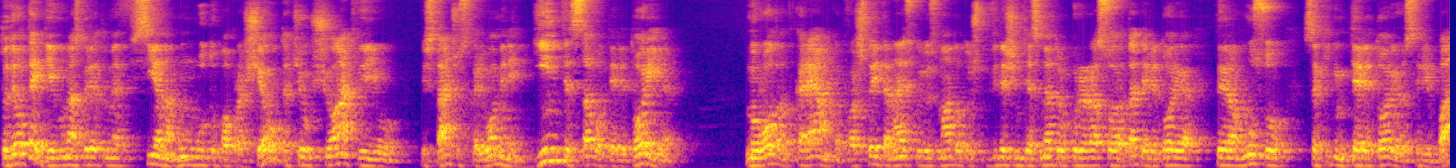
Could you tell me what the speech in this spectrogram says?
Todėl taip, jeigu mes turėtume sieną, mums būtų paprasčiau, tačiau šiuo atveju išstačius kariuomenį ginti savo teritoriją, nurodant kariam, kad va štai tenais, kur jūs matot už 20 metrų, kur yra suarta teritorija, tai yra mūsų, sakykime, teritorijos riba,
